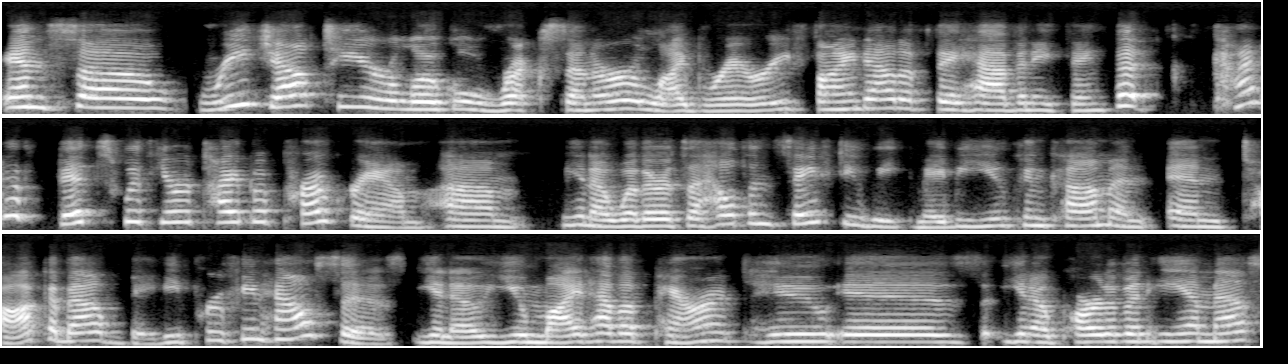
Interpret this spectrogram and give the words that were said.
And so reach out to your local rec center or library, find out if they have anything that kind of fits with your type of program. Um, you know, whether it's a health and safety week, maybe you can come and, and talk about baby proofing houses. You know, you might have a parent who is, you know, part of an EMS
